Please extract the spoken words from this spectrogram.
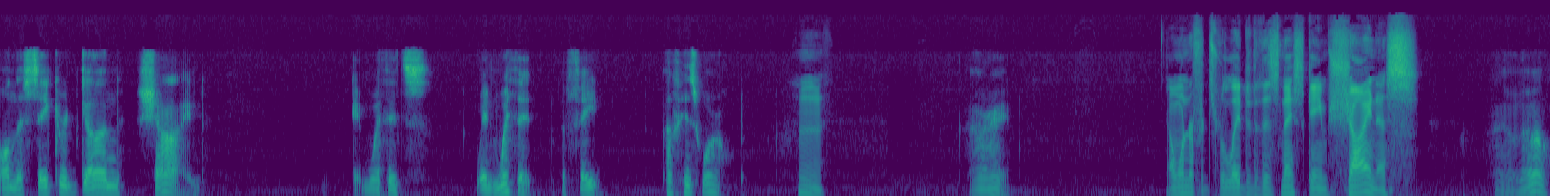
on the sacred gun Shine, and with its and with it the fate of his world. Hmm. All right. I wonder if it's related to this next game, Shiness, I don't know.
